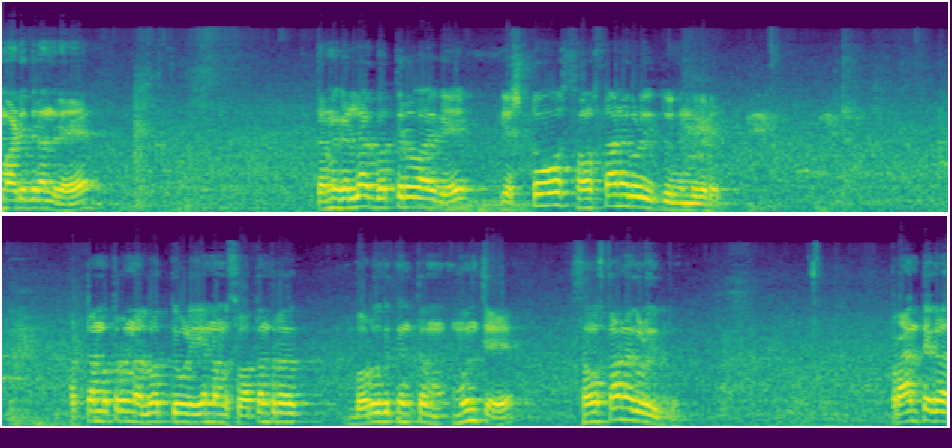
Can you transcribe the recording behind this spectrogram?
ಮಾಡಿದ್ರಂದ್ರೆ ತಮಗೆಲ್ಲ ಗೊತ್ತಿರುವ ಹಾಗೆ ಎಷ್ಟೋ ಸಂಸ್ಥಾನಗಳು ಇದ್ದು ಹಿಂದುಗಡೆ. ಹತ್ತೊಂಬತ್ತು ನೂರ ನಲವತ್ತೇಳು ಏನು ನಮ್ಮ ಸ್ವಾತಂತ್ರ್ಯ ಬರೋದಕ್ಕಿಂತ ಮುಂಚೆ ಸಂಸ್ಥಾನಗಳು ಇದ್ದು. ಪ್ರಾಂತ್ಯಗಳ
